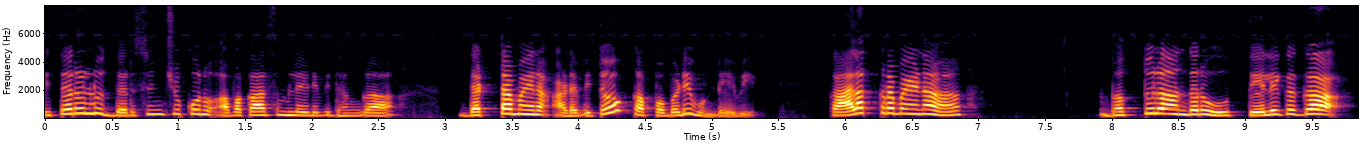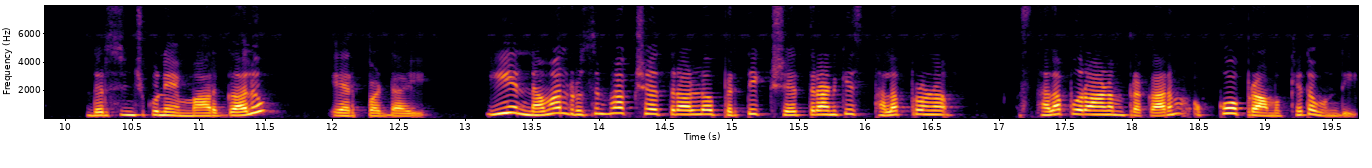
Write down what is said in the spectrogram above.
ఇతరులు దర్శించుకొను అవకాశం లేని విధంగా దట్టమైన అడవితో కప్పబడి ఉండేవి. కాలక్రమేణా భక్తుల అందరూ తేలికగా దర్శించుకునే మార్గాలు ఏర్పడ్డాయి. ఈ నవ నృసింహ క్షేత్రాల్లో ప్రతి క్షేత్రానికి స్థల స్థల పురాణం ప్రకారం ఒక్కో ప్రాముఖ్యత ఉంది.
